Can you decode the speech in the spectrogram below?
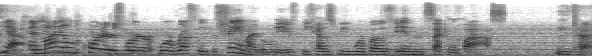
Yeah, and my old quarters were were roughly the same, I believe, because we were both in second class. Okay.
